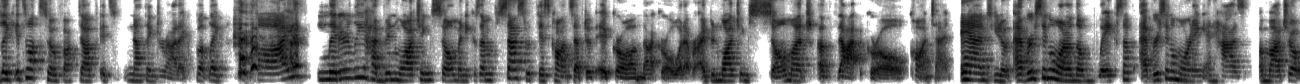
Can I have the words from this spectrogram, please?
like it's not so fucked up. It's nothing dramatic, but like I literally had been watching so many because I'm obsessed with this concept of it girl and that girl, whatever. I've been watching so much of that girl content. And you know, every single one of them wakes up every single morning and has a matcha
